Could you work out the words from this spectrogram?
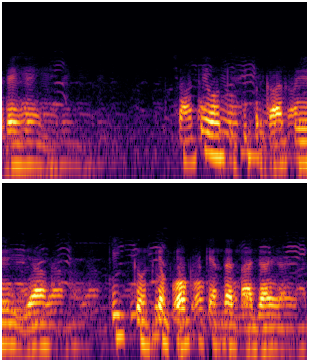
खड़े हैं। चाहते हो किसी प्रकार से या किक उनके बॉक्स के अंदर ना जाए।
